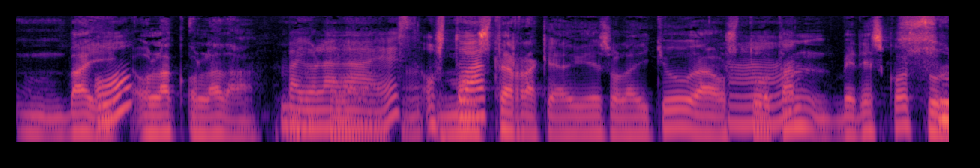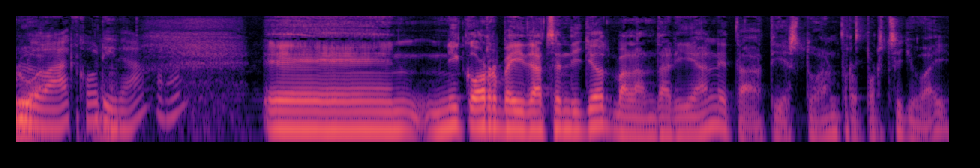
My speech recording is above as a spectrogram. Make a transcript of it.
Mm, Bai, O? olak, ola da. Bai, hola da, ez? Ostoak- Monsterrak adibidez ola ditu, da ostotan berezko zuloak. Zuloak, hori da. ah. E, nik hor behidatzen diot balandarian eta tiestuan proportzio bai.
